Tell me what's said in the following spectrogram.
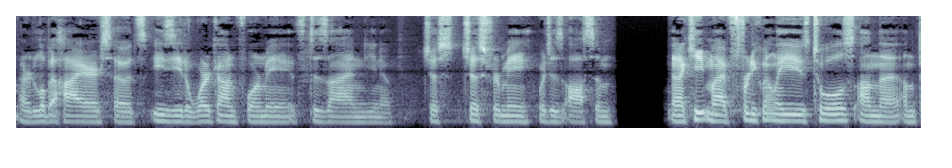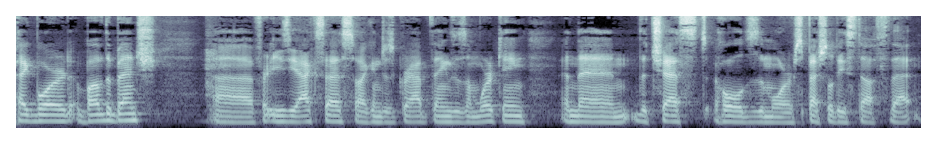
or a little bit higher, so it's easy to work on for me. It's designed, you know, just just for me, which is awesome. And I keep my frequently used tools on the on the pegboard above the bench uh, for easy access, so I can just grab things as I'm working. And then the chest holds the more specialty stuff that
